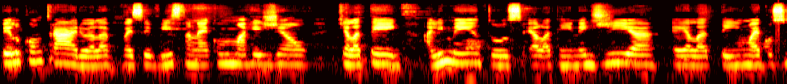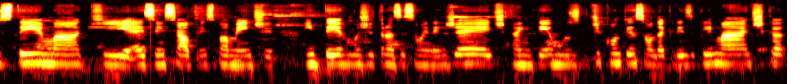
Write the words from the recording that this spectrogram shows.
pelo contrário, ela vai ser vista né, como uma região que ela tem alimentos, ela tem energia, ela tem um ecossistema que é essencial principalmente em termos de transição energética, em termos de contenção da crise climática,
